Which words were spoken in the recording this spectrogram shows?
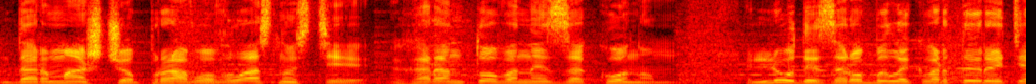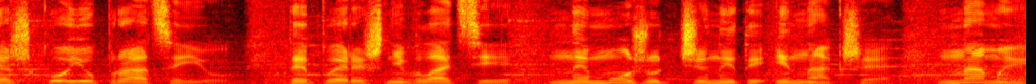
Дарма що право власності гарантоване законом. Люди заробили квартири тяжкою працею. Теперішні владці не можуть чинити інакше. Нами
